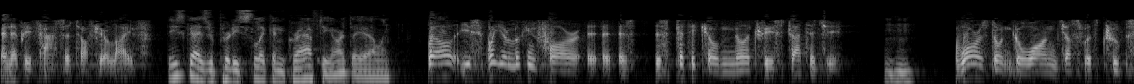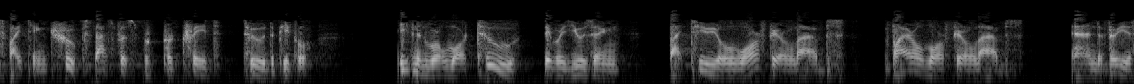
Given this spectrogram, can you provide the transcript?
in every facet of your life. These guys are pretty slick and crafty, aren't they, Alan? Well, you, what you're looking for is, is typical military strategy. Mm-hmm. Wars don't go on just with troops fighting troops. That's what's portrayed to the people. Even in World War II, they were using bacterial warfare labs, viral warfare labs, and various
